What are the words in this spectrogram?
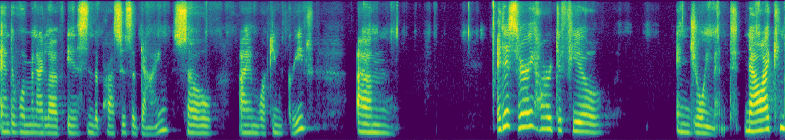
and the woman I love is in the process of dying, so I am working with grief. Um, it is very hard to feel enjoyment. Now I can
